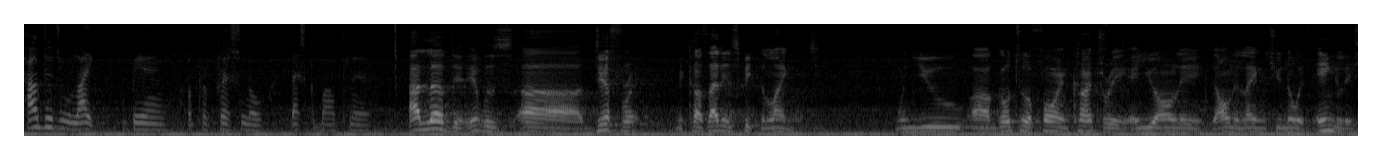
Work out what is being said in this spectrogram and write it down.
How did you like being a professional basketball player? I loved it. It was uh, different because I didn't speak the language. When you uh, go to a foreign country and you only the only language you know is English,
